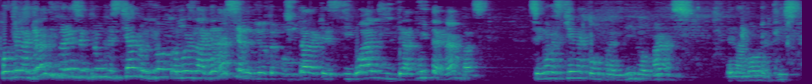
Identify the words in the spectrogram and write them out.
Porque la gran diferencia entre un cristiano y otro no es la gracia de Dios depositada, que es igual y gratuita en ambas, sino es quien ha comprendido más el amor de Cristo.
